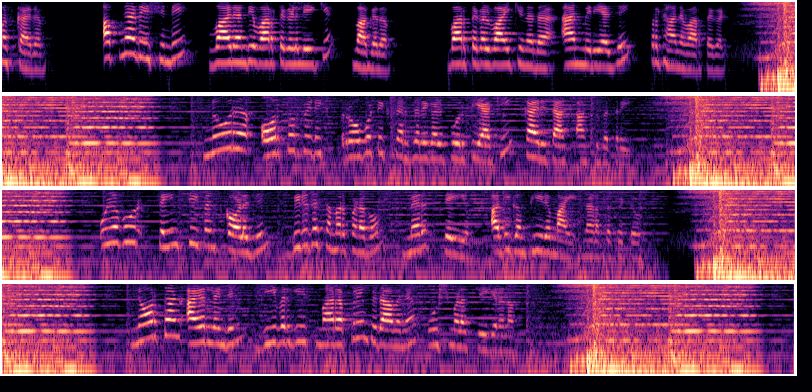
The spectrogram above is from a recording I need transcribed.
നമസ്കാരം. അപ്നാദേശിന്റെ വാരാന്ത്യ വാർത്തകളിലേക്ക് സ്വാഗതം. വാർത്തകൾ വായിക്കുന്നത് ആൻമരിയ ജയ് പ്രധാന വാർത്തകൾ. നൂറ് ഓർത്തോപെഡിക് റോബോട്ടിക് സർജറികൾ പൂർത്തിയാക്കി കാരിത്താസ് ആശുപത്രി. ഉഴവൂർ സെയിന്റ് സ്റ്റീഫൻസ് കോളേജിൽ ബിരുദ സമർപ്പണവും മെറിറ്റ് ഡേയും അതിഗംഭീരമായി നടത്തപ്പെട്ടു. നോർത്തേൺ അയർലൻഡിൽ ഗീവർഗീസ് മാർ അപ്രേം പിതാവിന് ഊഷ്മള സ്വീകരണം.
